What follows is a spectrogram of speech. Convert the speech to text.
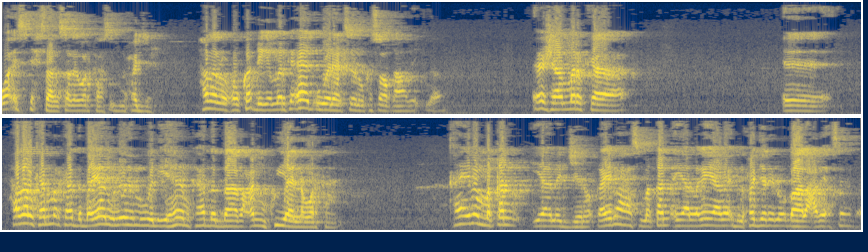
waa istixsaansaday warkaas ibnu xajar hadal wuxuu ka dhigay marka aada u wanaagsan uu ka soo qaaday. Meeshaa marka hadalkan marka hadda bayaanulwahmi welihaamka hadda daabacan ku yaalla warkan qaybo maqan yaana jiro. Qaybahaas maqan ayaa laga yaabaa ibnu xajar inuu daalacday asaga.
